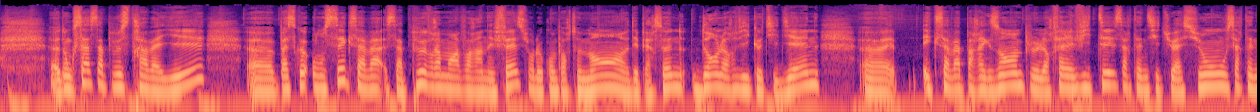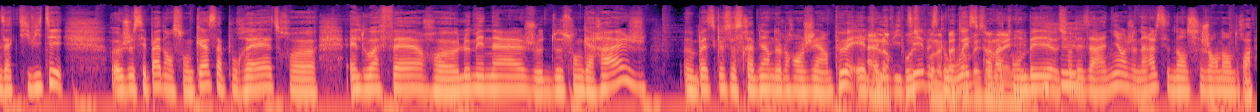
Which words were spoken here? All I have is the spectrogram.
Euh, donc ça, ça peut se travailler euh, parce qu'on sait que ça va, ça peut vraiment avoir un effet sur le comportement euh, des personnes dans leur vie quotidienne euh, et que ça va par exemple leur faire éviter certaines situations ou certaines activités. Euh, je sais pas, dans son cas, ça pourrait être, euh, elle doit faire euh, le ménage de son garage. Euh, Parce que ce serait bien de le ranger un peu et elle Elle va leur l'éviter parce que où est-ce qu'on va tomber euh, sur Mhm. des araignées En général, c'est dans ce genre d'endroit.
